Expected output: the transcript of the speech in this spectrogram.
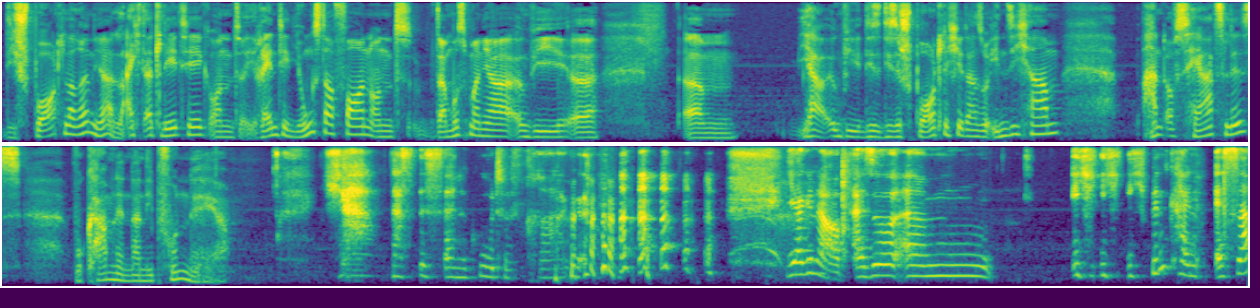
die Sportlerin, ja, Leichtathletik und rennt den Jungs davon und da muss man ja irgendwie äh, ähm, ja irgendwie diese diese sportliche da so in sich haben. Hand aufs Herz, Liz, wo kamen denn dann die Pfunde her? Ja, das ist eine gute Frage. Ja, genau. Also ähm, ich, ich, ich bin kein Esser,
